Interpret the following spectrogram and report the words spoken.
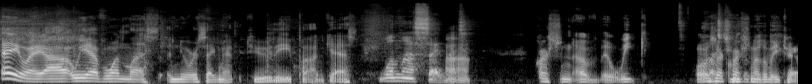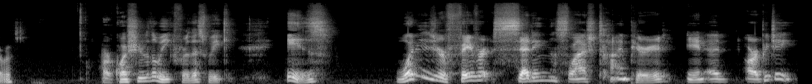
anyway, uh, we have one last newer segment to the podcast. One last segment. Uh, Question of the week. What was our Question of the of the week, Travis? Our question of the week for this week is What is your favorite setting slash time period in an RPG?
